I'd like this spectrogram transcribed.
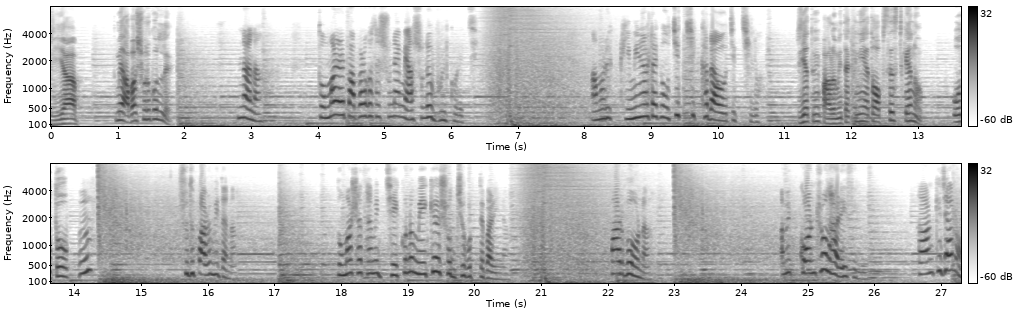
রিয়া তুমি আবার শুরু করলে? না না। তোমার আর পাপার কথা শুনে আমি আসলেও ভুল করেছি। আমার ওই ক্রিমিনালটাকে উচিত শিক্ষা দেওয়া উচিত ছিল। রিয়া তুমি পারমিতাকে নিয়ে এত অবসেসড কেন? ও তো শুধু পারমিতা না। তোমার সাথে আমি যে কোনো মেয়েকেও সহ্য করতে পারি না। পারব না। আমি কন্ট্রোল হারিয়ে ফেলি। কারণ কি জানো?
